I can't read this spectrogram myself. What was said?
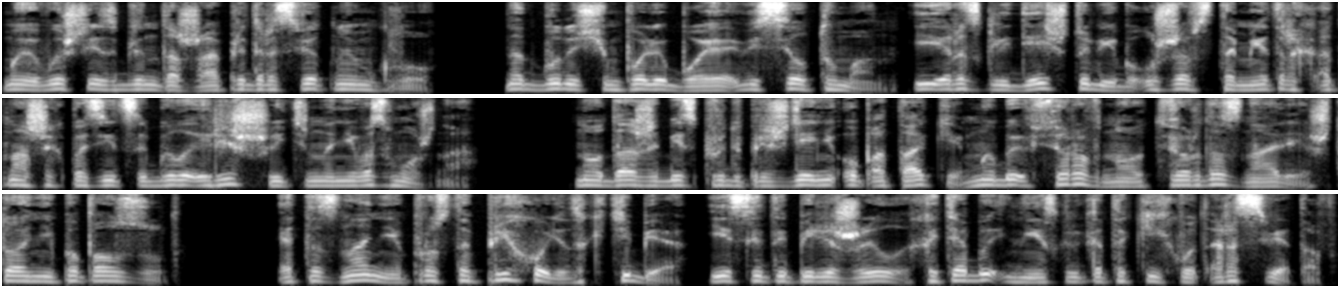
Мы вышли из блиндажа предрассветную мглу. Над будущим поле боя висел туман, и разглядеть что-либо уже в ста метрах от наших позиций было решительно невозможно. Но даже без предупреждения об атаке мы бы все равно твердо знали, что они поползут. Это знание просто приходит к тебе, если ты пережил хотя бы несколько таких вот рассветов.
